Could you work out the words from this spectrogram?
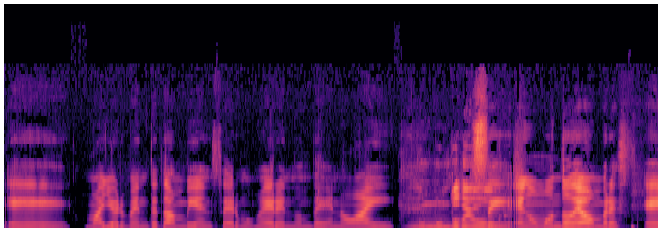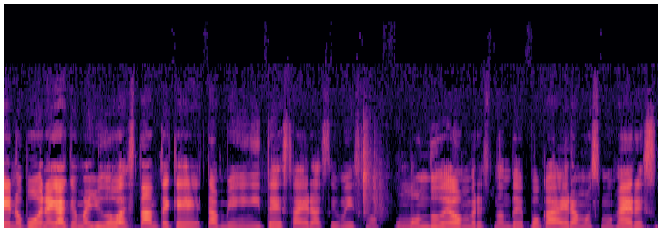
Eh, mayormente también ser mujer en donde no hay En un mundo de hombres. Sí, en un mundo de hombres. Eh, no puedo negar que me ayudó bastante, que también en ITESA era así mismo, un mundo de hombres donde pocas éramos mujeres.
